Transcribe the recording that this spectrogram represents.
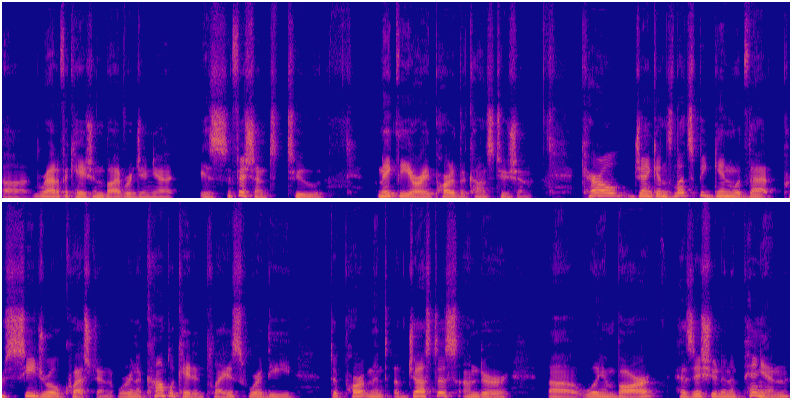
uh, ratification by Virginia is sufficient to make the ERA part of the Constitution. Carol Jenkins, let's begin with that procedural question. We're in a complicated place where the Department of Justice, under uh, William Barr, has issued an opinion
